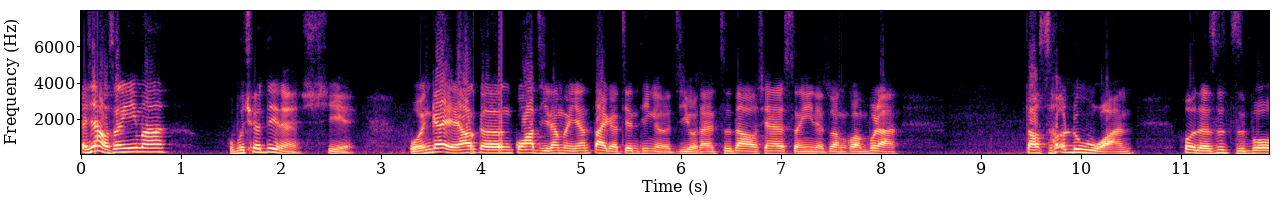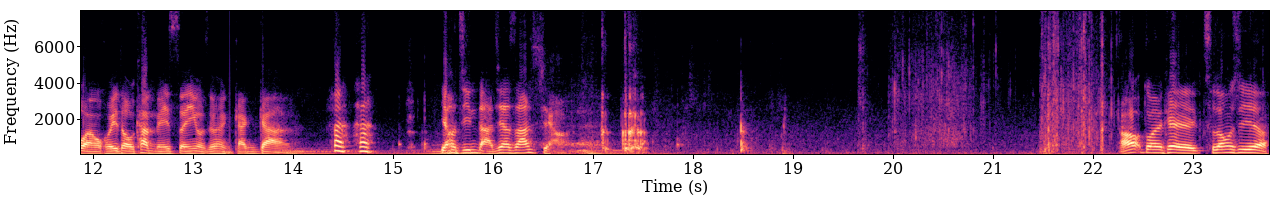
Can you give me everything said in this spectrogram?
哎，现在有声音吗？我不确定诶，谢，我应该也要跟瓜吉他们一样戴个监听耳机，我才知道现在声音的状况，不然到时候录完或者是直播完，我回头看没声音，我就很尴尬了。哈哈，妖精打架杀小，好，终于可以吃东西了。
